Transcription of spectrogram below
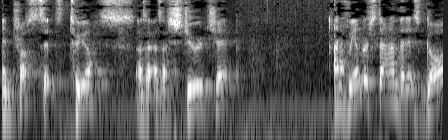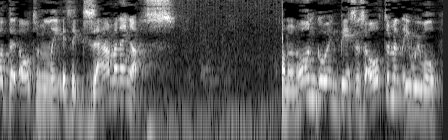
entrusts it to us as a, as a stewardship, and if we understand that it's God that ultimately is examining us on an ongoing basis, ultimately we will,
